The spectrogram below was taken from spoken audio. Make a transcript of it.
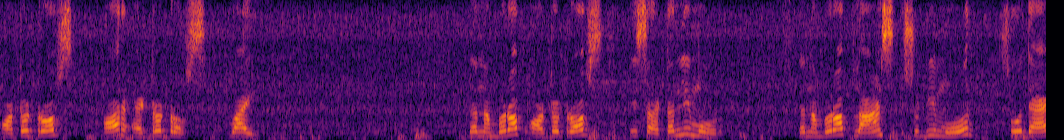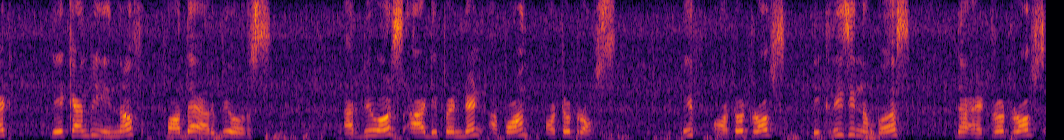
Autotrophs or heterotrophs? Why? The number of autotrophs is certainly more. The number of plants should be more so that they can be enough for the herbivores. Herbivores are dependent upon autotrophs. If autotrophs decrease in numbers, the heterotrophs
